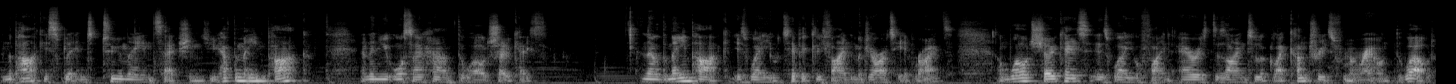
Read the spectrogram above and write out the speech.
And the park is split into two main sections. You have the main park, and then you also have the World Showcase. Now the main park is where you'll typically find the majority of rides, and World Showcase is where you'll find areas designed to look like countries from around the world.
